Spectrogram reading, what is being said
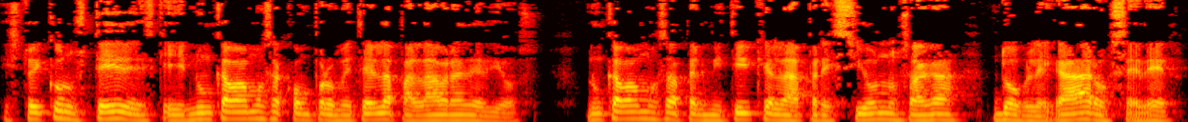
estoy con ustedes, que nunca vamos a comprometer la palabra de Dios, nunca vamos a permitir que la presión nos haga doblegar o ceder,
